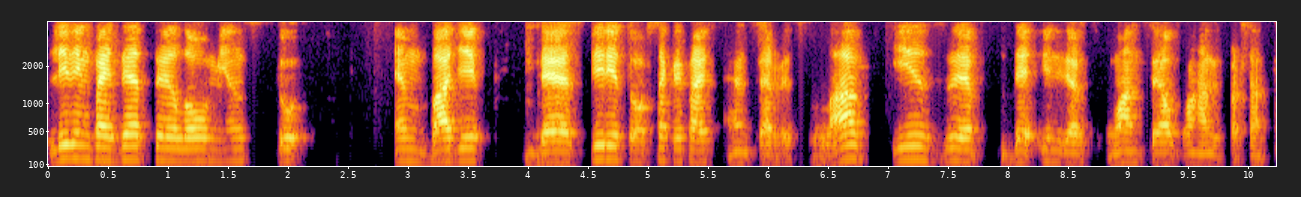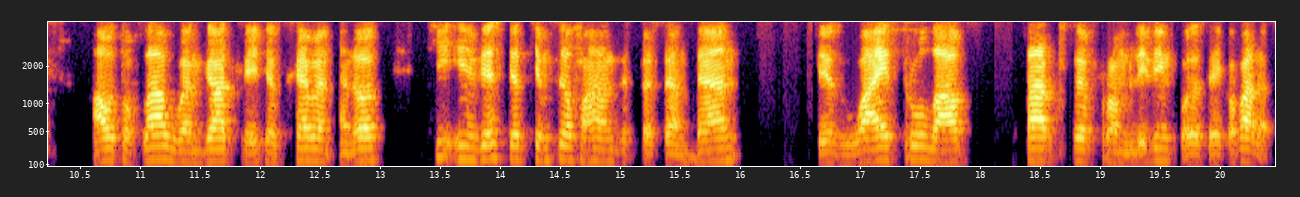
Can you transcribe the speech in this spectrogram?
Living by that law means to embody the spirit of sacrifice and service. Love is uh, the universe oneself 100%. Out of love, when God created heaven and earth, he invested himself 100%. Then is why true love starts from living for the sake of others.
